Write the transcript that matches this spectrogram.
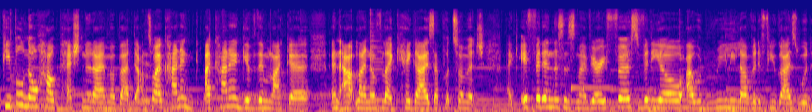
people know how passionate I am about dance. So I kind of I kind of give them like a an outline of like, hey guys, I put so much like effort in. This is my very first video. I would really love it if you guys would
